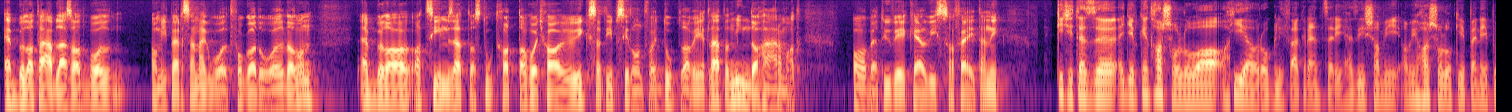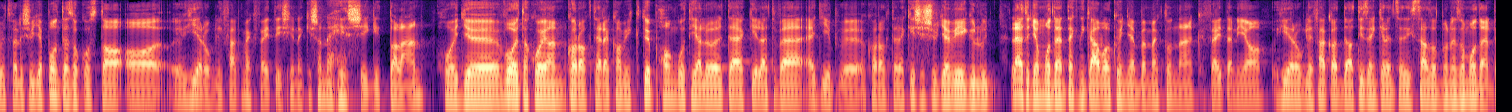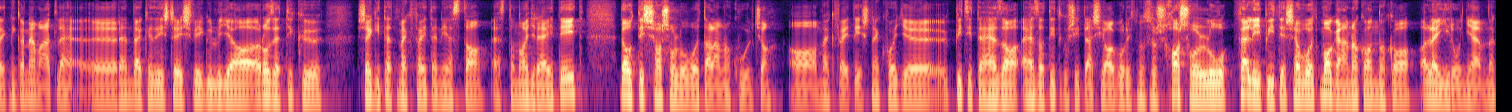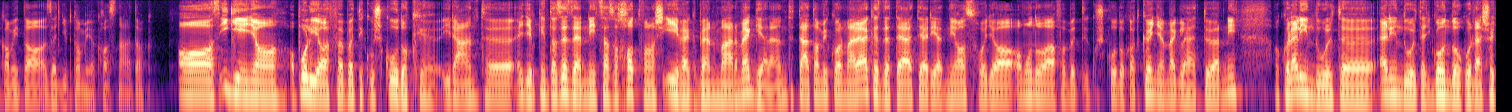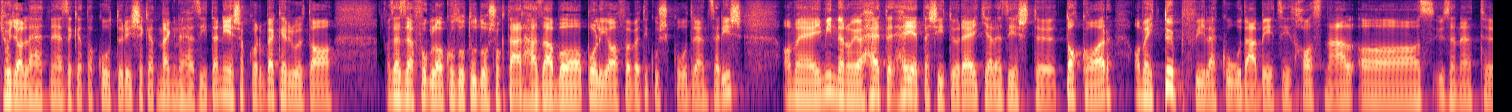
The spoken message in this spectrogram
ebből a táblázatból, ami persze meg volt fogadó oldalon, ebből a, a címzett azt tudhatta, hogy ha ő X-et, Y-t vagy W-t lát, mind a hármat betűvé kell visszafejteni. Kicsit ez egyébként hasonló a hieroglifák rendszeréhez is, ami, ami hasonlóképpen épült fel, és ugye pont ez okozta a hieroglifák megfejtésének is a nehézségét talán, hogy voltak olyan karakterek, amik több hangot jelöltek, illetve egyéb karakterek is, és ugye végül lehet, hogy a modern technikával könnyebben meg tudnánk fejteni a hieroglifákat, de a 19. században ez a modern technika nem állt le rendelkezésre, és végül ugye a Rosetti kő segített megfejteni ezt a, ezt a nagy rejtét, de ott is hasonló volt talán a kulcsa a megfejtésnek, hogy picit ehhez a, ehhez a titkosítási algoritmusos hasonló felépítése volt magának annak a, a leíró nyelvnek, amit az egyiptomiak használtak. Az igény a, a polialfabetikus kódok iránt egyébként az 1460-as években már megjelent, tehát amikor már elkezdett elterjedni az, hogy a, a monoalfabetikus kódokat könnyen meg lehet törni, akkor elindult, elindult egy gondolkodás, hogy hogyan lehetne ezeket a kódtöréseket megnehezíteni, és akkor bekerült a, az ezzel foglalkozó tudósok tárházába a polialfabetikus kódrendszer is, amely minden olyan helyettesítő rejtjelezést takar, amely többféle kód ABC-t használ az üzenet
